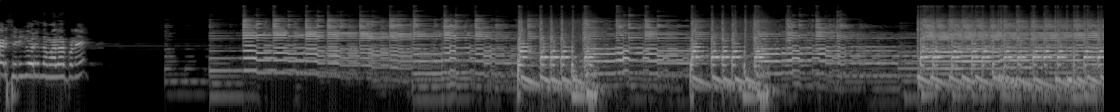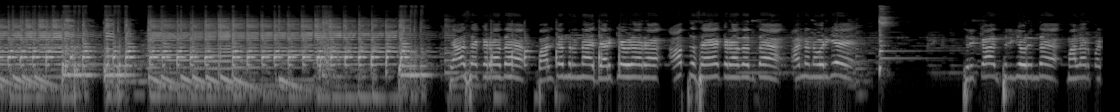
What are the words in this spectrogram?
பாக்கார் செடிக்கு ஒரு இந்த மலர்ப்பனே ಶಾಸಕರಾದ ಬಾಲಚಂದ್ರನ ಜಾರಕಿಹೊಳಿಯವರ ಆಪ್ತ ಸಹಾಯಕರಾದಂತ ಅಣ್ಣನವರಿಗೆ ಶ್ರೀಕಾಂತ್ ಸಿರಿಗಿ ಅವರಿಂದ ಮಾಲಾರ್ಪಣೆ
